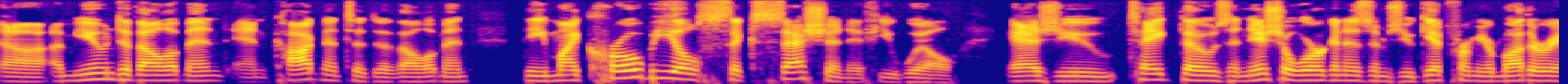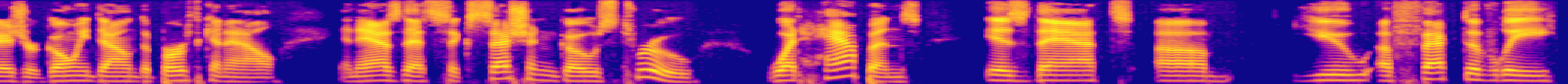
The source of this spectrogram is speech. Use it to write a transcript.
uh, immune development and cognitive development, the microbial succession, if you will, as you take those initial organisms you get from your mother as you're going down the birth canal, and as that succession goes through, what happens is that um, you effectively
